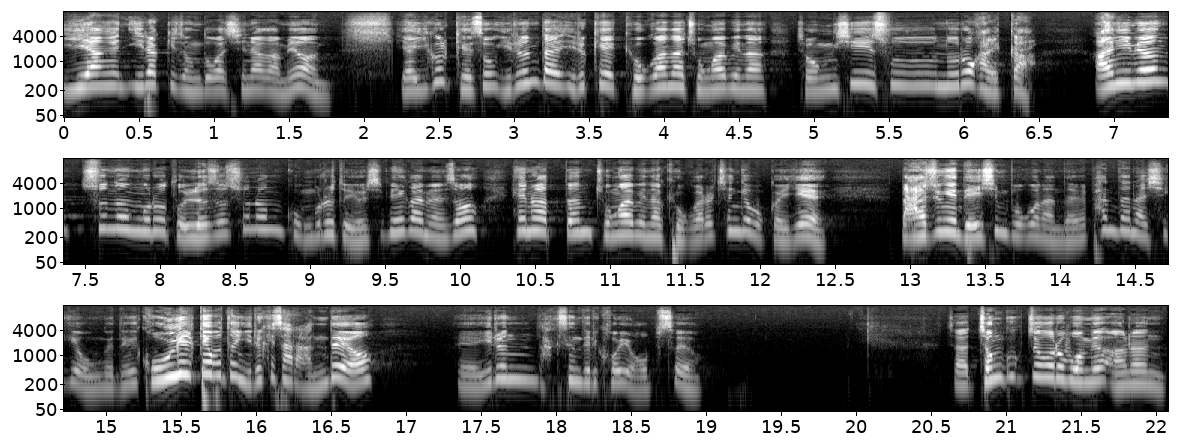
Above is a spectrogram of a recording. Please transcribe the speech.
2학년 1학기 정도가 지나가면 야 이걸 계속 이런다 이렇게 교과나 종합이나 정시 순으로 갈까? 아니면 수능으로 돌려서 수능 공부를 더 열심히 해가면서 해놨던 종합이나 교과를 챙겨볼까? 이게 나중에 내신 보고 난 다음에 판단할 시기에 온 거예요. 고1 때부터는 이렇게 잘 안 돼요. 예, 이런 학생들이 거의 없어요. 자 전국적으로 보면은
